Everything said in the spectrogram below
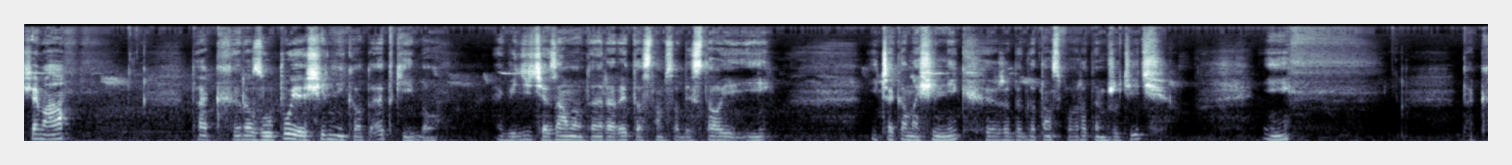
Siema. Tak rozłupuję silnik od Etki, bo jak widzicie za mną ten rarytas tam sobie stoi i, i czeka na silnik, żeby go tam z powrotem wrzucić. I tak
